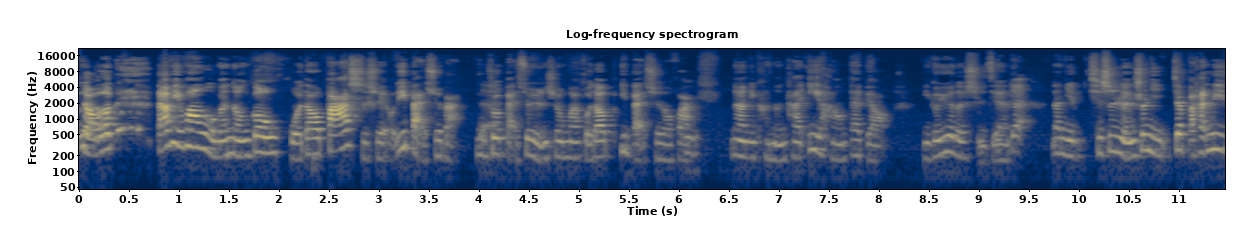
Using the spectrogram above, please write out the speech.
瓢了。打比方，我们能够活到八十岁，一百岁吧？你说百岁人生吗？活到一百岁的话，嗯那你可能它一行代表一个月的时间。对。那你其实人生，你再把它那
